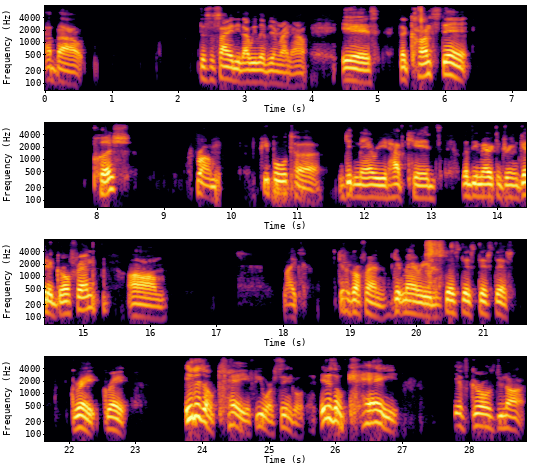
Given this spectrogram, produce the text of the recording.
about the society that we live in right now is the constant push from people to get married, have kids, live the American dream, get a girlfriend. Um, like, get a girlfriend, get married, this, this, this, this. Great, great. It is okay if you are single. It is okay if girls do not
